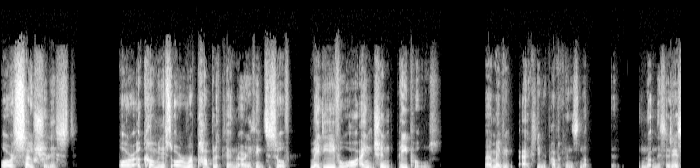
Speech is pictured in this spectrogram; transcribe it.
or a socialist or a communist or a republican or anything to sort of medieval or ancient peoples. Uh, maybe actually republicans not uh, not necessarily,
